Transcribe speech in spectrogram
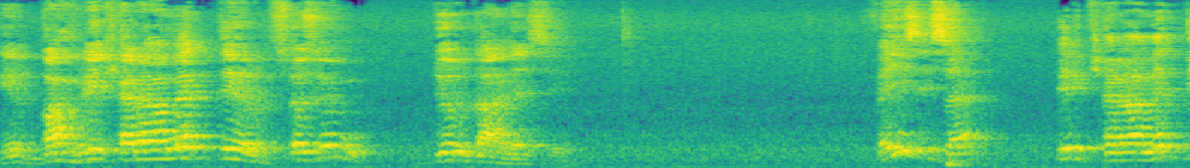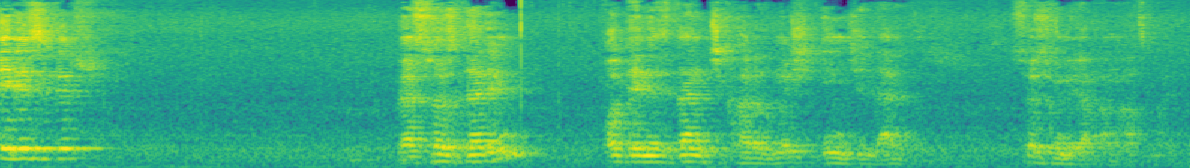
bir bahri keramettir. Sözüm dürdanesi. Feyiz ise bir keramet denizidir. Ve sözlerim o denizden çıkarılmış incilerdir. Sözümü yapan atmayın.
